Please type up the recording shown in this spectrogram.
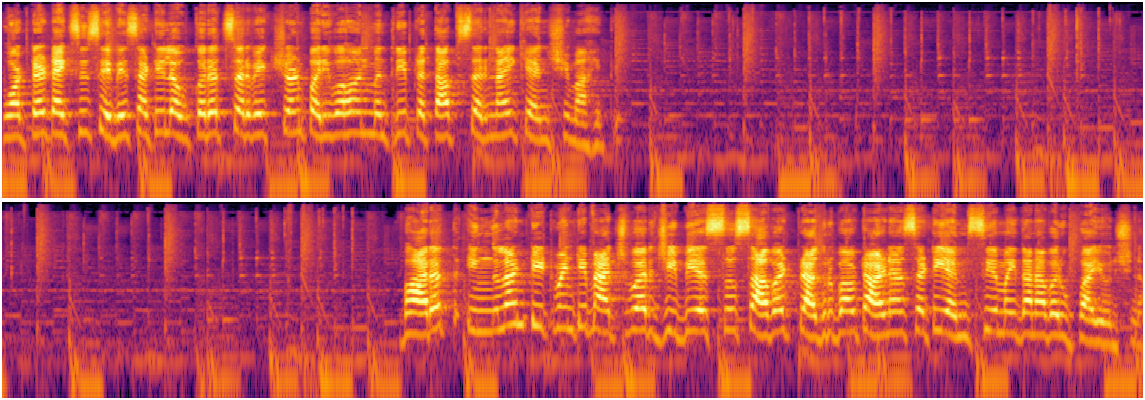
वॉटर टॅक्सी सेवेसाठी लवकरच सर्वेक्षण परिवहन मंत्री प्रताप सरनाईक यांची माहिती. भारत इंग्लंड टी ट्वेंटी मॅचवर जीबीएसचं सावट प्रादुर्भाव टाळण्यासाठी एमसीए मैदानावर उपाययोजना.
